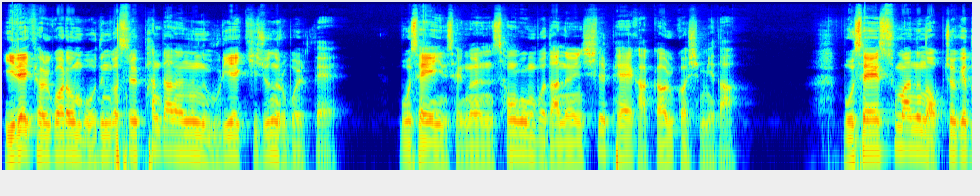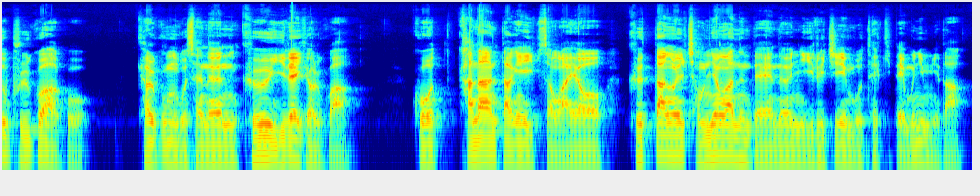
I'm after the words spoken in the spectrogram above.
일의 결과로 모든 것을 판단하는 우리의 기준으로 볼 때 모세의 인생은 성공보다는 실패에 가까울 것입니다. 모세의 수많은 업적에도 불구하고 결국 모세는 그 일의 결과 곧 가나안 땅에 입성하여 그 땅을 점령하는 데에는 이르지 못했기 때문입니다.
